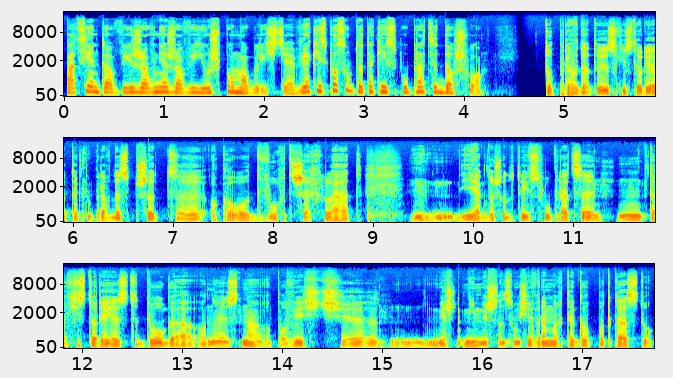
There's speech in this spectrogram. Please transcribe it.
pacjentowi, żołnierzowi już pomogliście. W jaki sposób do takiej współpracy doszło? To prawda, to jest historia tak naprawdę sprzed e, około dwóch, trzech lat. Mm, jak doszło do tej współpracy? Mm, ta historia jest długa. Ona jest na opowieść e, nie mieszczącą się w ramach tego podcastu,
